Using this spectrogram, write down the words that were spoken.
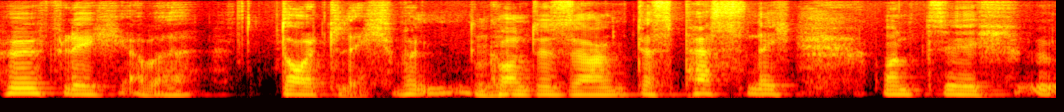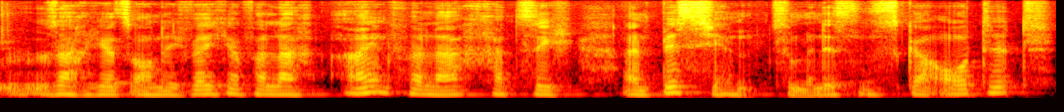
Höflich, aber deutlich. Man mhm. konnte sagen, das passt nicht. Und ich äh, sage jetzt auch nicht, welcher Verlag. Ein Verlag hat sich ein bisschen zumindest geoutet.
